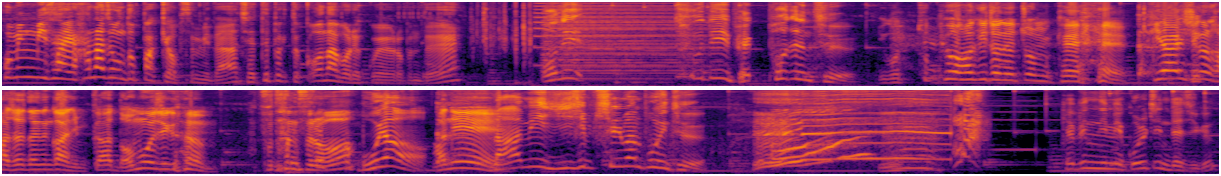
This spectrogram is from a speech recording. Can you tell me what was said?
homing 미사일 하나 정도밖에 없습니다 jetpack도 꺼놔버렸고요 여러분들 아니 2D 100% 이거 투표하기 전에 좀 이렇게 PR 시간 가져야 되는 거 아닙니까? 너무 지금 부담스러워 뭐야? 아니 남이 27만 포인트. 케빈님이 꼴찌인데 지금?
